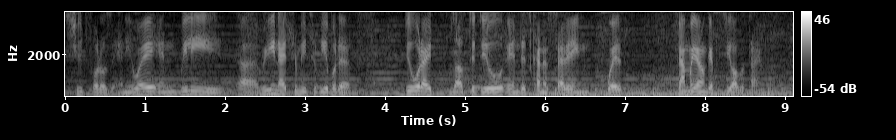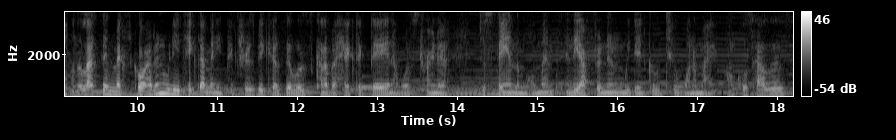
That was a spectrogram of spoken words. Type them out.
shoot photos anyway, and really, uh, really nice for me to be able to do what I love to do in this kind of setting with family I don't get to see all the time. The last day in Mexico, I didn't really take that many pictures because it was kind of a hectic day and I was trying to just stay in the moment. In the afternoon, we did go to one of my uncle's houses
